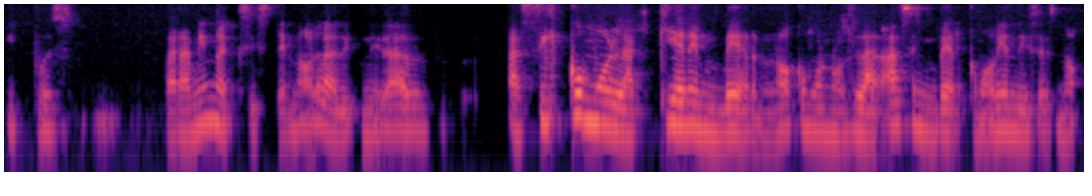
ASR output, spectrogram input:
Y pues para mí no existe, ¿no? La dignidad así como la quieren ver, ¿no? Como nos la hacen ver, como bien dices, ¿no?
